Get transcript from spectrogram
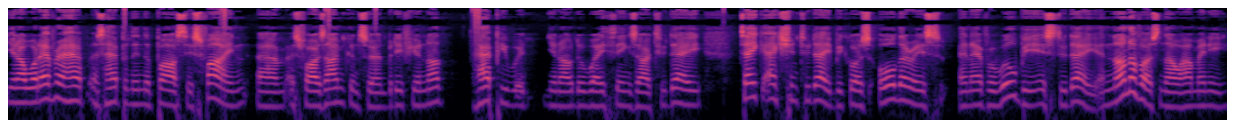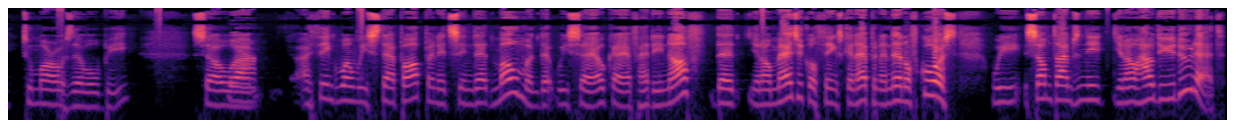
you know, whatever hap- has happened in the past is fine um, as far as I'm concerned. But if you're not happy with, you know, the way things are today, take action today because all there is and ever will be is today. And none of us know how many tomorrows there will be. So Yeah. um, I think when we step up and it's in that moment that we say, okay, I've had enough, that, you know, magical things can happen. And then, of course, we sometimes need, you know, how do you do that?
